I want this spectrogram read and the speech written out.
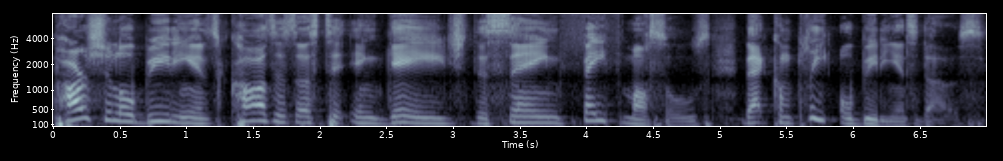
Partial obedience causes us to engage the same faith muscles that complete obedience does.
